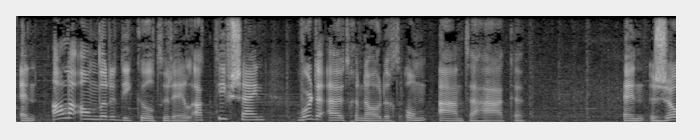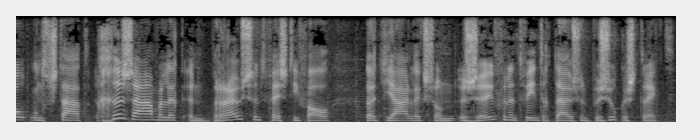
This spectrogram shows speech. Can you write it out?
en alle anderen die cultureel actief zijn, worden uitgenodigd om aan te haken. En zo ontstaat gezamenlijk een bruisend festival dat jaarlijks zo'n 27.000 bezoekers trekt.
